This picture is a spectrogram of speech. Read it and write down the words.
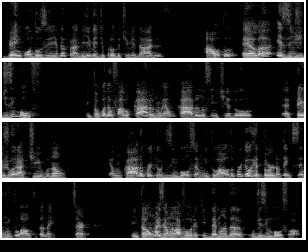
bem conduzida para níveis de produtividade alto, ela exige desembolso. Então, quando eu falo caro, não é um caro no sentido é, pejorativo, não. É um caro porque o desembolso é muito alto, porque o retorno tem que ser muito alto também, certo? Então, mas é uma lavoura que demanda um desembolso alto.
